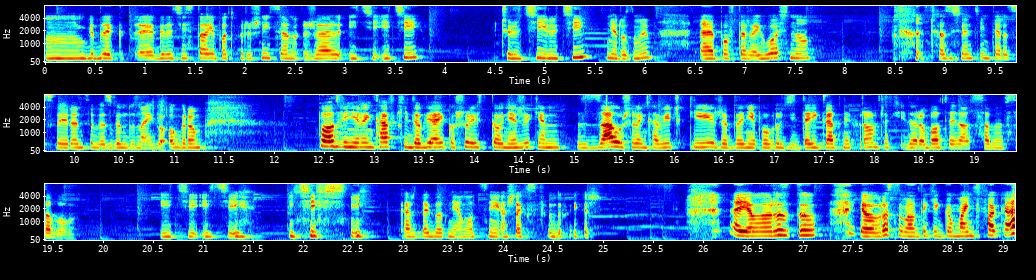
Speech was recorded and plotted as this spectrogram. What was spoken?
Mm, Gdy, e, gdy ci stoi pod prysznicem żel ici ici, czy lci lci, nie rozumiem, e, powtarzaj głośno. Czas wziąć interes w swoje ręce bez względu na jego ogrom. Podwiń rękawki do białej koszuli z kołnierzykiem, załóż rękawiczki, żeby nie pobrudzić delikatnych rączek i do roboty nad samym sobą. Ici, ici, i ciśnij. Każdego dnia mocniej, aż eksplodujesz. Ej, ja po prostu, ja po prostu mam takiego mindfucka.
